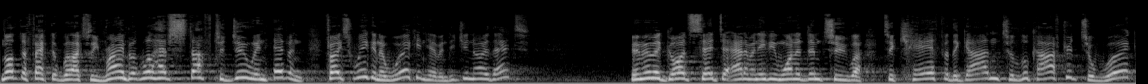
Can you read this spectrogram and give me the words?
Not the fact that we'll actually reign, but we'll have stuff to do in heaven. Folks, we're going to work in heaven. Did you know that? Remember, God said to Adam and Eve, He wanted them to, uh, to care for the garden, to look after it, to work.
